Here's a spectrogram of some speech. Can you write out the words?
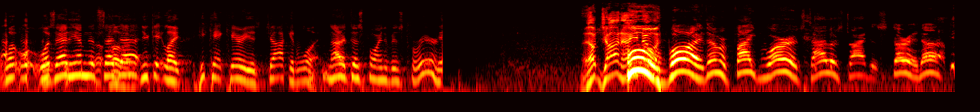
What, what, what, Was that him that uh, said hold that? You can't like he can't carry his jock and what? Not at this point of his career. Well, John, how you Oh doing? boy, them are fighting words. Tyler's trying to stir it up.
